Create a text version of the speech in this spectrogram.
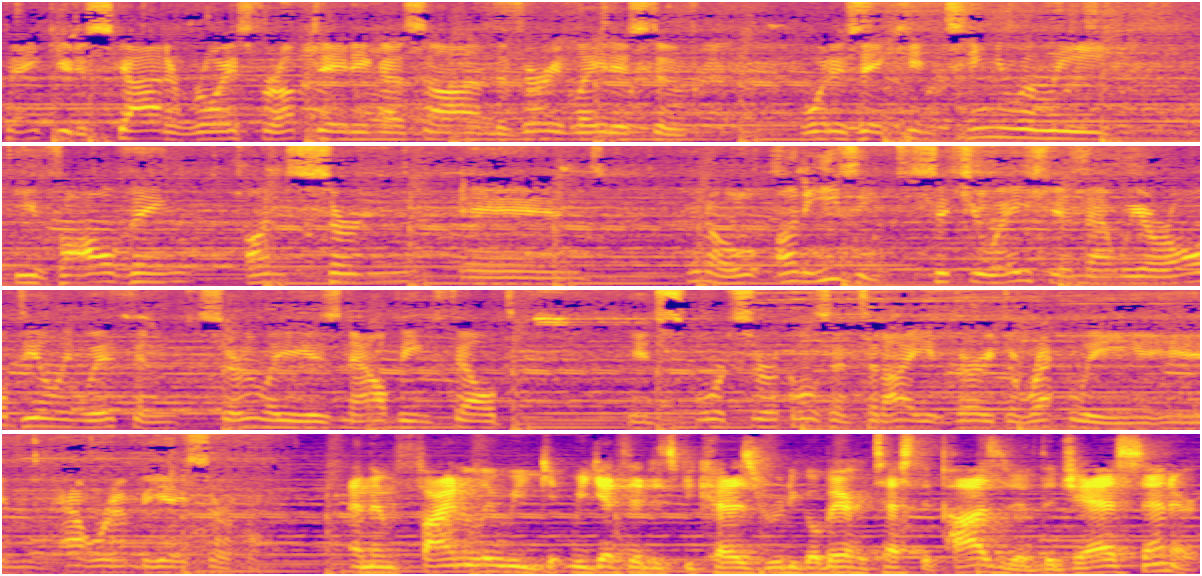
Thank you to Scott and Royce for updating us on the very latest of what is a continually evolving, uncertain, and you know, uneasy situation that we are all dealing with and certainly is now being felt in sports circles and tonight very directly in our NBA circle. And then finally, we get, we get that it's because Rudy Gobert had tested positive, the Jazz center.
